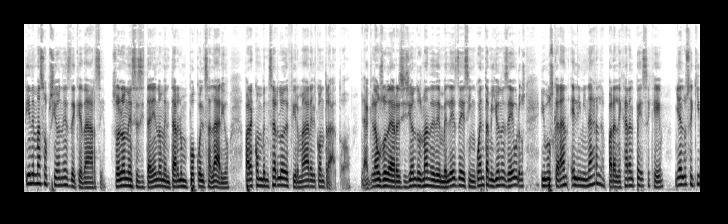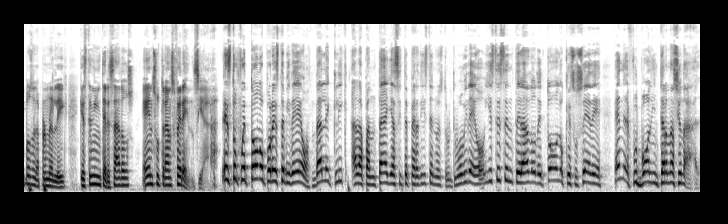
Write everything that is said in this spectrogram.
tiene más opciones de quedarse. Solo necesitaría buscarían aumentarle un poco el salario para convencerlo de firmar el contrato. La cláusula de rescisión de Ousmane Dembélé es de 50 millones de euros y buscarán eliminarla para alejar al PSG y a los equipos de la Premier League que estén interesados en su transferencia. Esto fue todo por este video. Dale click a la pantalla si te perdiste nuestro último video y estés enterado de todo lo que sucede en el fútbol internacional.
